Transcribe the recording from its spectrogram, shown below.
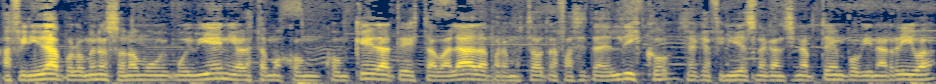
Afinidad por lo menos sonó muy, muy bien y ahora estamos con, con Quédate, esta balada, para mostrar otra faceta del disco, ya que Afinidad es una canción up tempo, bien arriba.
